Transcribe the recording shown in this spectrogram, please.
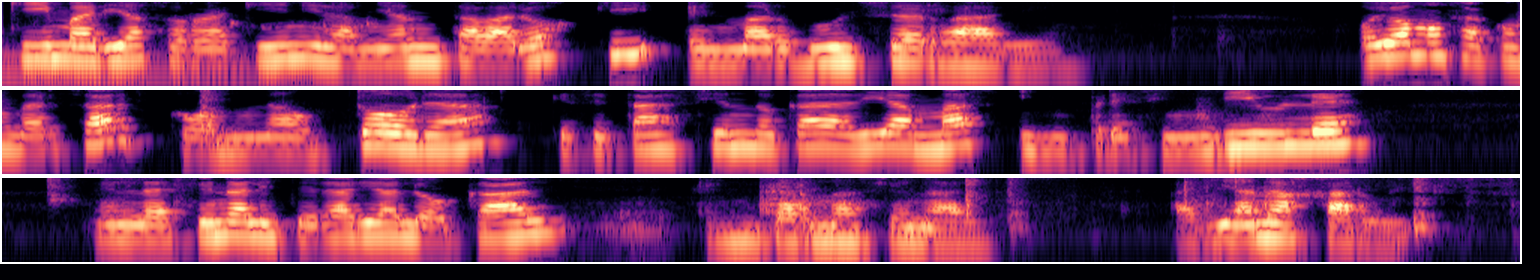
Aquí María Sorraquín y Damián Tabarovsky en Mar Dulce Radio. Hoy vamos a conversar con una autora que se está haciendo cada día más imprescindible en la escena literaria local e internacional, Ariana Harwicks.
